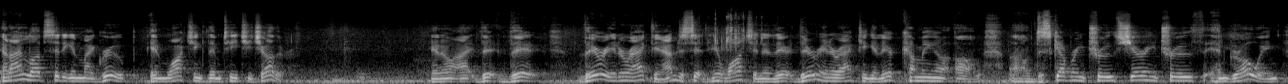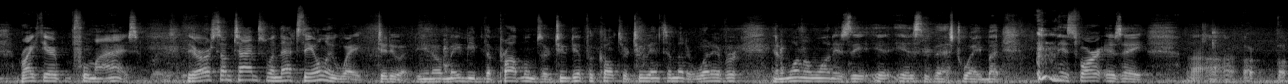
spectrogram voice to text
And I love sitting in my group and watching them teach each other. You know, I, they're, they're, they're interacting. I'm just sitting here watching, and they're, they're interacting, and they're coming, uh, uh, uh, discovering truth, sharing truth, and growing right there before my eyes. There are some times when that's the only way to do it. You know, maybe the problems are too difficult or too intimate or whatever, and one-on-one is the is the best way. But as far as a, uh, a, a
